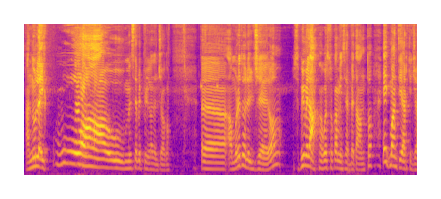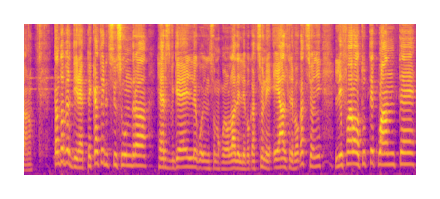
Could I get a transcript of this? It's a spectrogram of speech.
Annulla il... Wow! Mi serve più in là del gioco. Ehm, amuleto del gelo. Supprime l'acqua, questo qua mi serve tanto. E i guanti artigiano. Tanto per dire, peccato di Sundra, Hersvgale, insomma quello là delle vocazioni e altre vocazioni, le farò tutte quante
